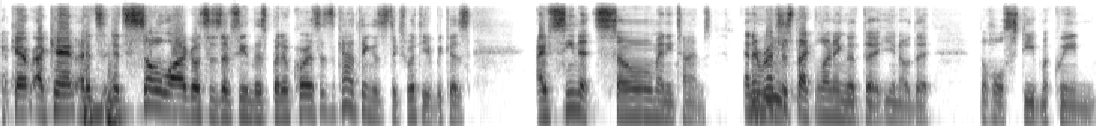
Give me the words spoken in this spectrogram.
I can't. I can't. It's it's so long ago since I've seen this, but of course, it's the kind of thing that sticks with you because I've seen it so many times. And in mm-hmm. retrospect, learning that the you know the the whole Steve McQueen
